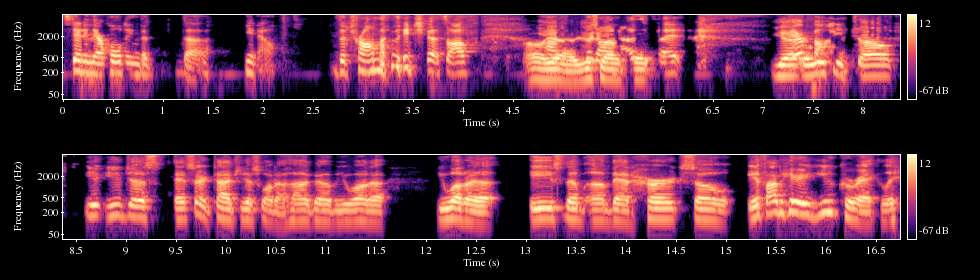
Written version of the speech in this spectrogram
standing there holding the the you know the trauma they just off oh yeah just on us, but yeah with your child you, you just at certain times you just want to hug them you want to you want to ease them of that hurt. So if I'm hearing you correctly,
